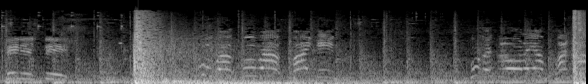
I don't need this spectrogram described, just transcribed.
finish this! Move out, move out, fight him! For the glory of Panau!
